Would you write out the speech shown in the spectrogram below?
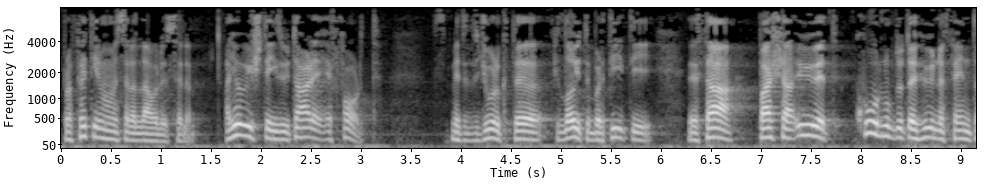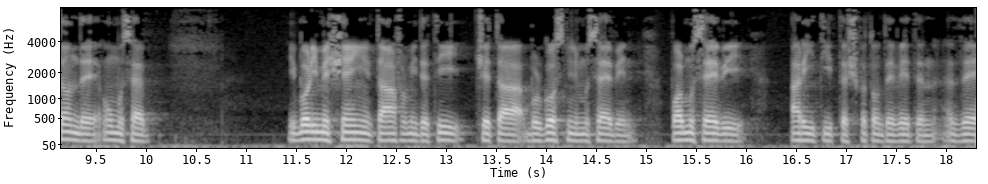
profetin Muhammed sallallahu alaihi wasallam. Ajo ishte idhujtare e fortë. Me të dëgjuar këtë, filloi të bërtiti dhe tha, Pasha yjet kurrë nuk do të hyj në fenë tënde, o Museb. I bëri me shenjë të afërmit e tij që ta burgosnin Musebin, por Musebi arriti të shpëtonte veten dhe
